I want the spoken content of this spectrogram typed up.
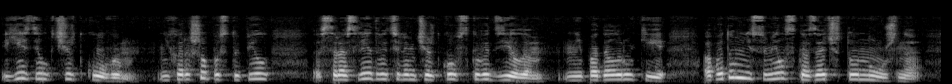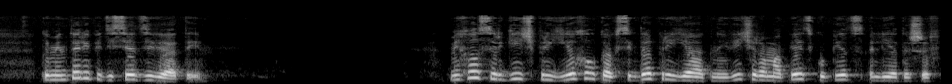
Ездил к Чертковым. Нехорошо поступил с расследователем Чертковского дела. Не подал руки, а потом не сумел сказать, что нужно. Комментарий 59. Михаил Сергеевич приехал, как всегда, приятный. Вечером опять купец Летышев.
